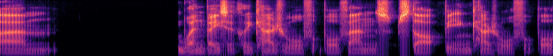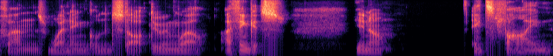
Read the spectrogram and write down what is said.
um, when basically casual football fans start being casual football fans when England start doing well. I think it's you know it's fine.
